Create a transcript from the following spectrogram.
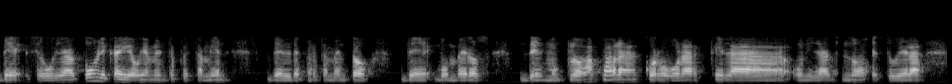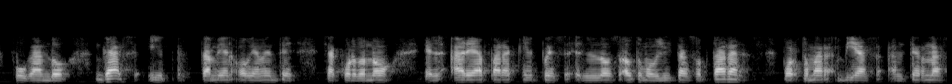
de seguridad pública y obviamente pues también del departamento de bomberos de Moncloa para corroborar que la unidad no estuviera fugando gas y pues, también obviamente se acordonó el área para que pues los automovilistas optaran por tomar vías alternas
